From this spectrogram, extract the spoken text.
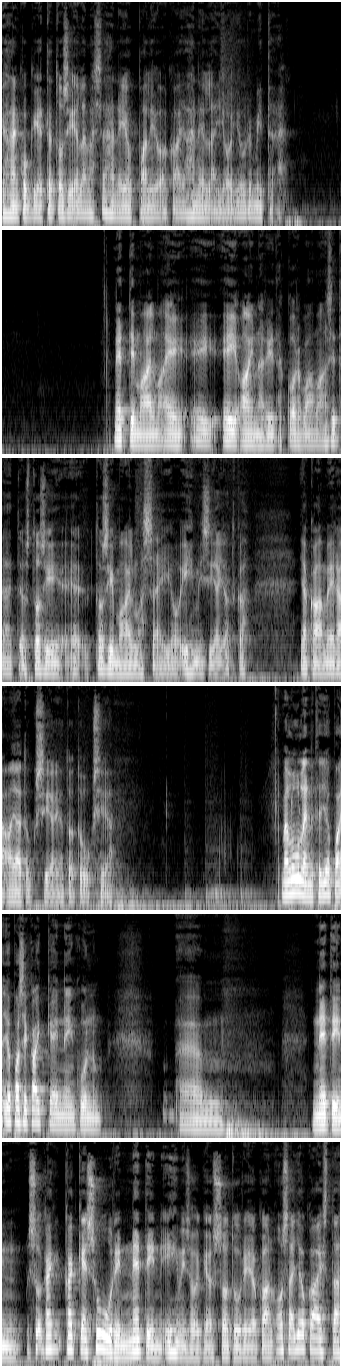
Ja hän koki, että tosielämässä hän ei ole paljoakaan ja hänellä ei ole juuri mitään. Nettimaailma ei, ei, ei aina riitä korvaamaan sitä, että jos tosi, tosi maailmassa ei ole ihmisiä, jotka jakaa meidän ajatuksia ja totuuksia. Mä luulen, että jopa, jopa se kaikkein niin kuin, ähm, netin, kaikkein suurin netin ihmisoikeussoturi, joka on osa jokaista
